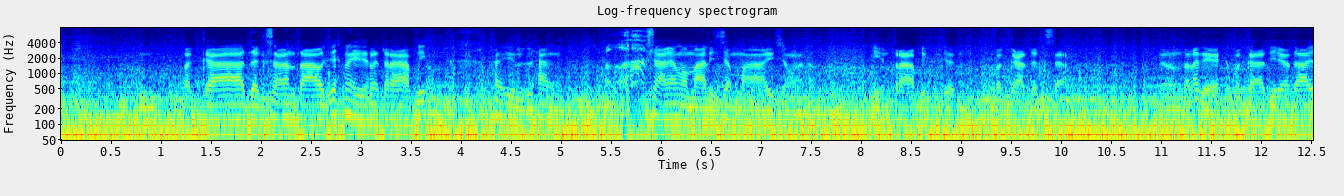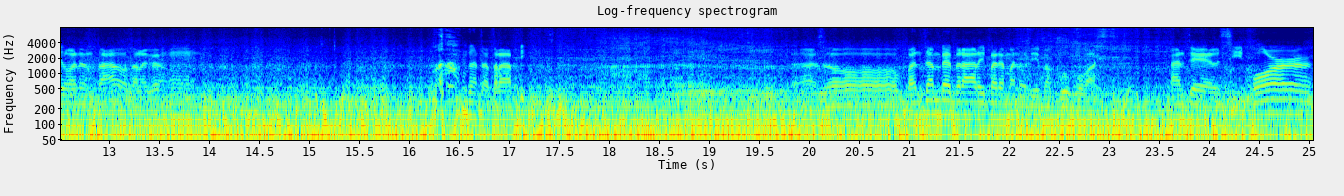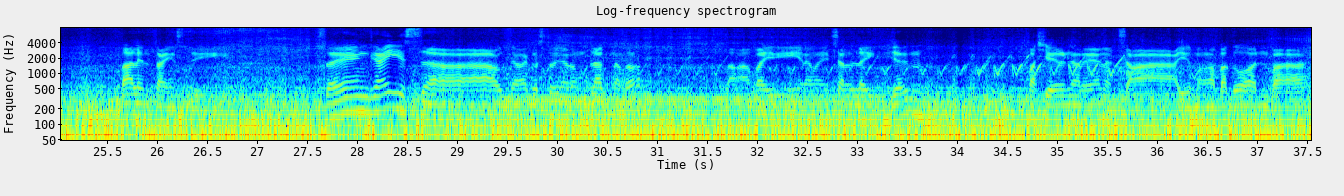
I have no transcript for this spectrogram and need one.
pagka dagsa ang tao dyan may may traffic ayun lang sana mamalit siya maayos yung ano yung traffic dyan pagka dagsa ganun talaga eh. Pagka dinadayo ka ng tao talagang nata-traffic. Ah, so bandang February pa naman uli magbubukas. Ang TLC for Valentine's Day. So yun guys, uh, kung gusto nyo ng vlog na to. Baka may naman isang like dyan. Pa-share na rin at saka yung mga baguhan pa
